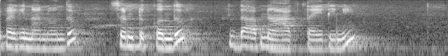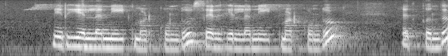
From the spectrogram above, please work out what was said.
ಇವಾಗ ನಾನೊಂದು ಸೊಂಟಕ್ಕೊಂದು ದಾಬನ್ನ ಹಾಕ್ತಾಯಿದ್ದೀನಿ ನೀರಿಗೆಲ್ಲ ನೀಟ್ ಮಾಡಿಕೊಂಡು, ಸೆರಗೆಲ್ಲ ನೀಟ್ ಮಾಡಿಕೊಂಡು ಅದಕ್ಕೊಂದು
